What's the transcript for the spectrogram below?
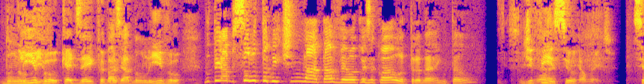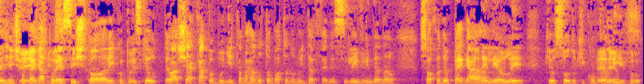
num livro, livro, quer dizer, que foi baseado num livro, não tem absolutamente nada a ver uma coisa com a outra, né? Então, Sim, difícil. É, realmente. Se a gente Bem for pegar difícil. por esse histórico, por isso que eu, eu achei a capa bonita, mas eu não tô botando muita fé nesse livro ainda não. Só quando eu pegar ah. nele eu ler, que eu sou do que compra livro.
